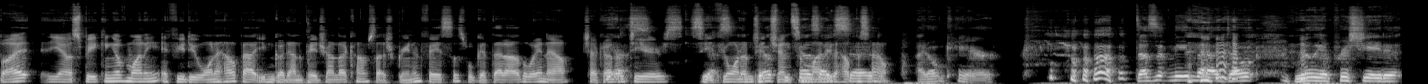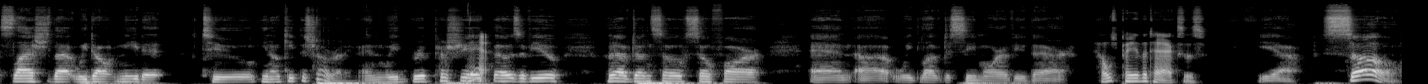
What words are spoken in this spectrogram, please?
But, you know, speaking of money, if you do want to help out, you can go down to patreon.com slash green and faceless. We'll get that out of the way now. Check out our Yes. tiers. See if you want to pitch in some money I to help us out. I don't care. Doesn't mean that I don't really appreciate it slash that we don't need it to, you know, keep the show running. And we appreciate Yeah. those of you who have done so so far. And uh, we'd love to see more of you there. Helps pay the taxes. Yeah. So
